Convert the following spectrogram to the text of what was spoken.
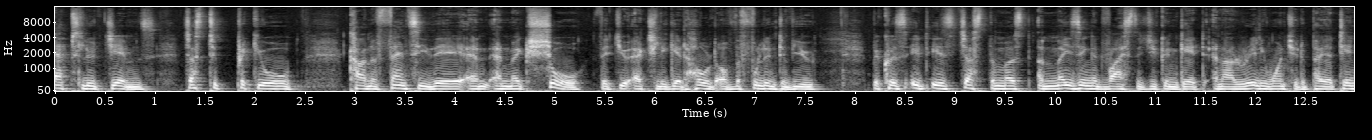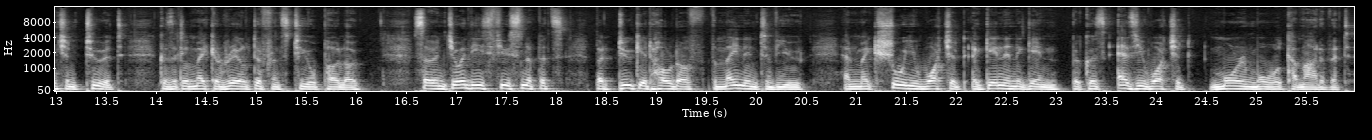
absolute gems, just to prick your kind of fancy there and, and make sure that you actually get hold of the full interview because it is just the most amazing advice that you can get. And I really want you to pay attention to it because it'll make a real difference to your polo. So enjoy these few snippets, but do get hold of the main interview and make sure you watch it again and again because as you watch it, more and more will come out of it.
